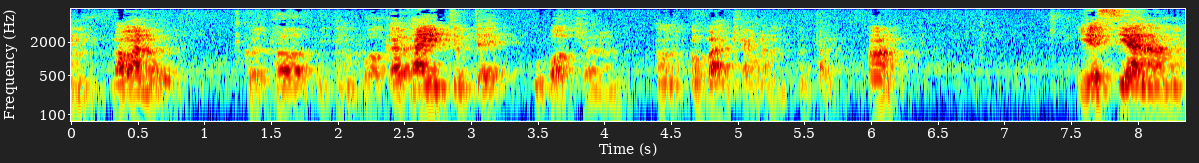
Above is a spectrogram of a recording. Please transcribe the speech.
हम्म, भवान् वदतु। कथा इति कथा इत्युक्ते? उपाख्यानं हा, उपाख्यानम् उत्तमं यस्य नाम?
